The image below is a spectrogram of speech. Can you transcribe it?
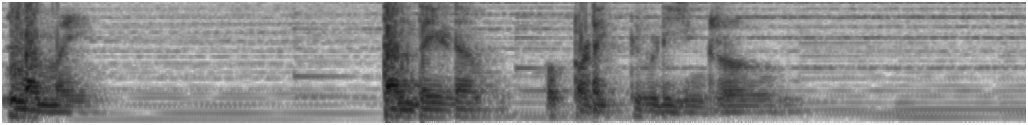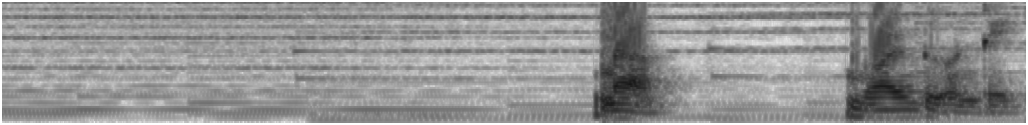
நம்மை தந்தையிடம் ஒப்படைத்து விடுகின்றோம். நாம் வாழ்ந்து கொண்டே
